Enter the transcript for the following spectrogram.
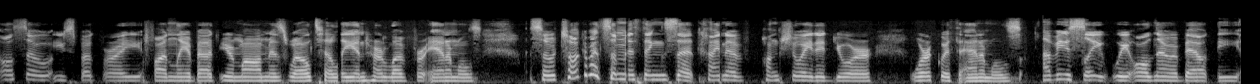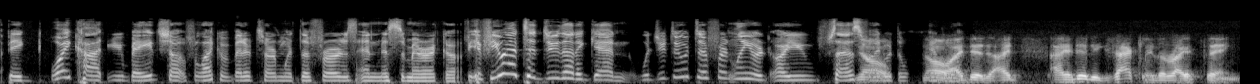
also you spoke very fondly about your mom as well, Tilly, and her love for animals. So, talk about some of the things that kind of punctuated your work with animals. Obviously, we all know about the big boycott you made, for lack of a better term, with the furs and Miss America. If you had to do that again, would you do it differently, or are you satisfied no, with the no, I did. I I did exactly the right thing.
